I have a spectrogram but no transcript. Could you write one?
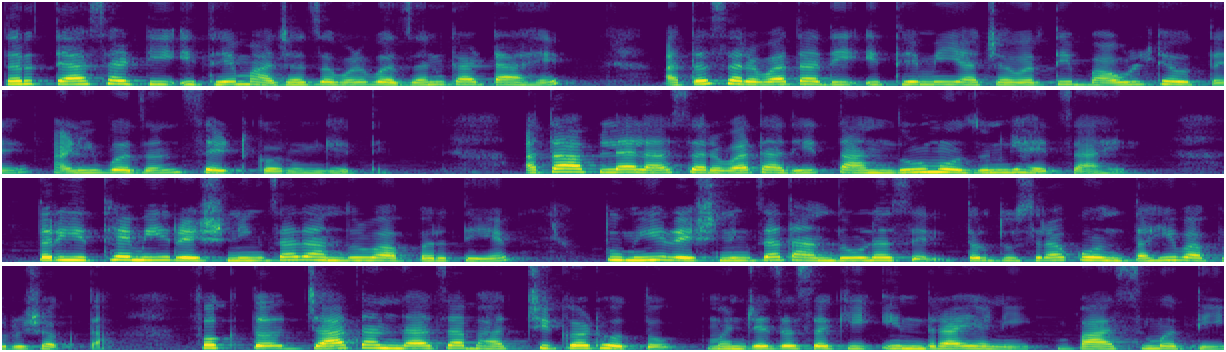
तर त्यासाठी इथे माझ्याजवळ वजन काटा आहे. आता सर्वात आधी इथे मी याच्यावरती बाऊल ठेवते आणि वजन सेट करून घेते. आता आपल्याला सर्वात आधी तांदूळ मोजून घ्यायचा आहे. तर इथे मी रेशनिंगचा तांदूळ वापरते तुम्ही रेशनिंगचा तांदूळ नसेल तर दुसरा कोणताही वापरू शकता. फक्त ज्या तांदळाचा भात चिकट होतो म्हणजे जसं की इंद्रायणी बासमती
